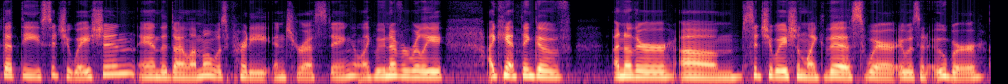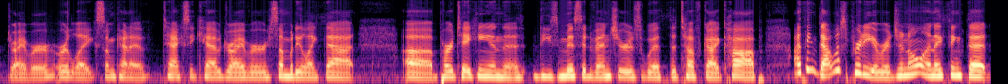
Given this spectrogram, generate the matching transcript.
that the situation and the dilemma was pretty interesting. Like we've never really, I can't think of another um, situation like this where it was an Uber driver or like some kind of taxi cab driver, somebody like that, uh, partaking in the these misadventures with the tough guy cop. I think that was pretty original, and I think that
